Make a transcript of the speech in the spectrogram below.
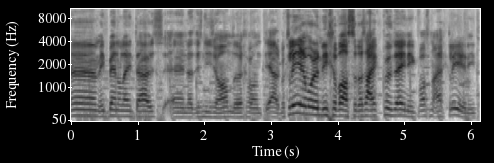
um, ik ben alleen thuis en dat is niet zo handig Want ja, mijn kleren worden niet gewassen, dat is eigenlijk punt 1 Ik was mijn eigen kleren niet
